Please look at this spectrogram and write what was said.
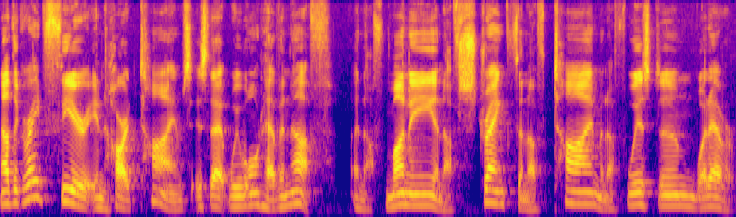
Now the great fear in hard times is that we won't have enough, enough money, enough strength, enough time, enough wisdom, whatever.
